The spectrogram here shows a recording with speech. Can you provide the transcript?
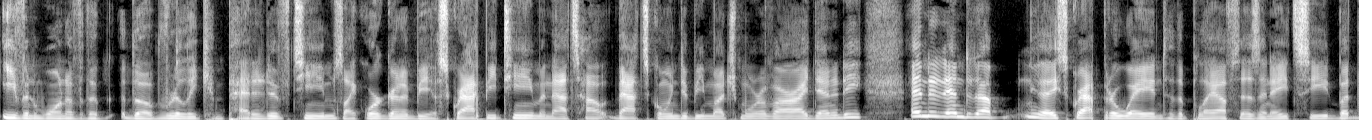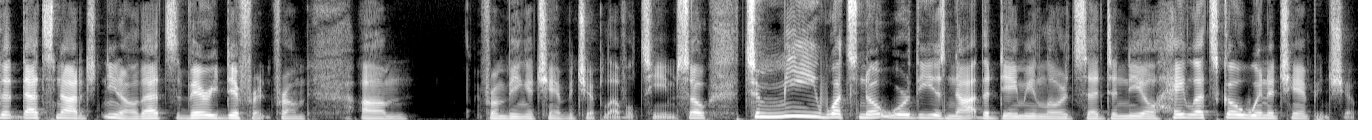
even one of the the really competitive teams like we're going to be a scrappy team and that's how that's going to be much more of our identity and it ended up you know, they scrapped their way into the playoffs as an eighth seed but that that's not you know that's very different from um, from being a championship level team. So to me, what's noteworthy is not that Damian Lillard said to Neil, hey, let's go win a championship.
